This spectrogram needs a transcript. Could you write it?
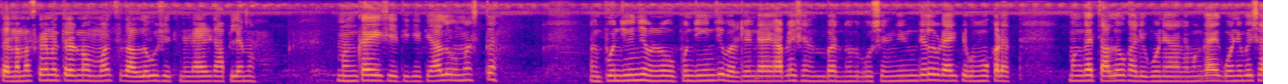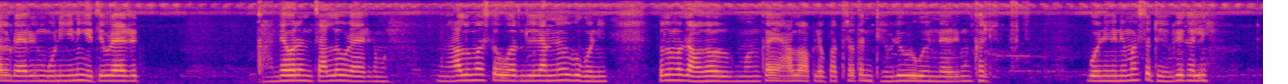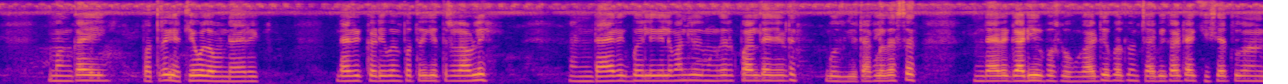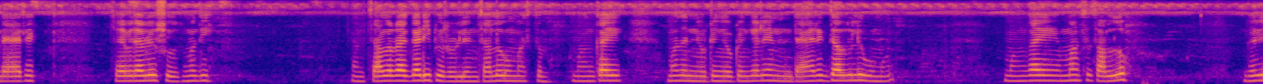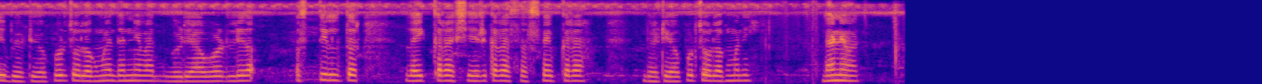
तर नमस्कार मित्रांनो मस्त चाललो शेतीने डायरेक्ट आपल्या मग. मग काय शेती घेती आलो मस्त. मग पुंजी गिंजी म्हणलो पुंजी गिंजी भरली डायरेक्ट आपल्या शेण भरलं शेण गिंजी दिलं डायरेक्ट फेकून मोकळ्यात मग काय चाललो खाली गोणी आला. मग काय गोणी पैसे आलो डायरेक्ट गोणी गिणी घेतली डायरेक्ट खांद्यावर चाललो डायरेक्ट मग. मग आलो मस्त वरली आणि गोणी. चलो मग हळूहळू मग काय आलो आपल्या पत्रात आणि ठेवली गोणी डायरेक्ट मग खाली. गोणी गिणी मस्त ठेवली खाली. मग काय पत्र घेतले बोलावून डायरेक्ट डायरेक्टकडे पण पत्र घेत्र लावले. आणि डायरेक्ट बैल गेले मानले मग जर पाहिलं त्याच्याकडे. भुजगी टाकलं तसं डायरेक्ट गाडीवर बसलो. गाडीवर बसलो चाबी काढल्या खिशातून आणि डायरेक्ट चाबी लावली शूजमध्ये. आणि चालू राय गाडी फिरवली आणि चालू मस्त. मग काय मग न्यूटिंग न्यूटिंग केली आणि डायरेक्ट जाऊ दिली मग मग काय मस्त चाललो. घरी भेटूया. पुढच्या व्लॉगमध्ये धन्यवाद. व्हिडिओ आवडले असतील तर लाईक करा शेअर करा सबस्क्राईब करा. भेटूया पुढच्या व्लॉगमध्ये धन्यवाद.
